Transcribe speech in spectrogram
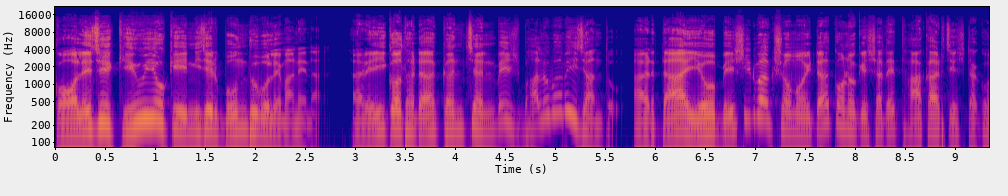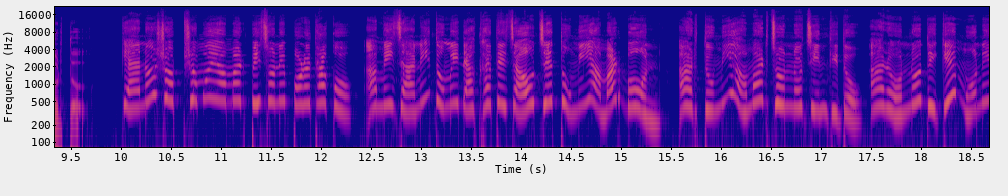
কলেজে কেউই ওকে নিজের বন্ধু বলে মানে না। আর এই কথাটা কাঞ্চন বেশ ভালোভাবেই জানত। আর তাই ও বেশিরভাগ সময়টা কনকের সাথে থাকার চেষ্টা করত। কেন সবসময় আমার পিছনে পড়ে থাকো? আমি জানি তুমি দেখাতে চাও যে তুমি আমার বোন, আর তুমি আমার জন্য চিন্তিত। আর অন্যদিকে মনে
